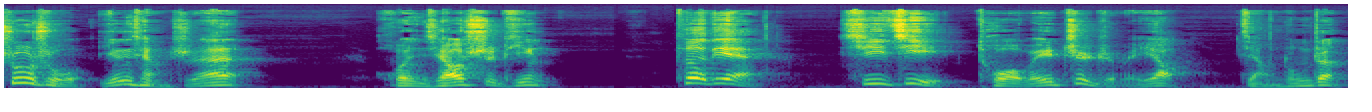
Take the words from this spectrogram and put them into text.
殊属影响治安，混淆视听。特电希冀妥为制止为要。蒋中正。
